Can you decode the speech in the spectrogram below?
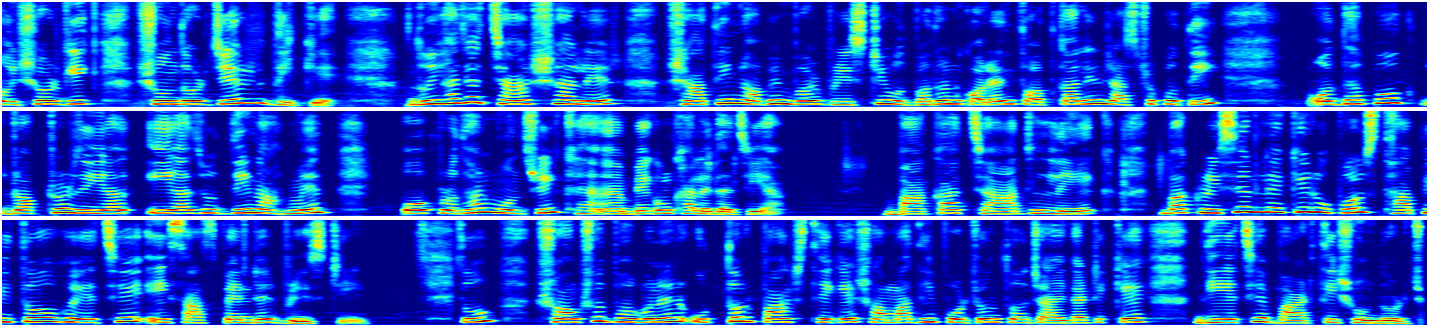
নৈসর্গিক সৌন্দর্যের দিকে। দুই সালের সাতই নভেম্বর ব্রিজটি উদ্বোধন করেন তৎকালীন রাষ্ট্রপতি অধ্যাপক ডক্টর ইয়াজউদ্দিন আহমেদ ও প্রধানমন্ত্রী বেগম খালেদা জিয়া। বাঁকা চাঁদ লেক বা ক্রিসেন্ট লেকের উপর স্থাপিত হয়েছে এই সাসপেন্ডেড ব্রিজটি কিন্তু সংসদ ভবনের উত্তর পাশ থেকে সমাধি পর্যন্ত জায়গাটিকে দিয়েছে বাড়তি সৌন্দর্য।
